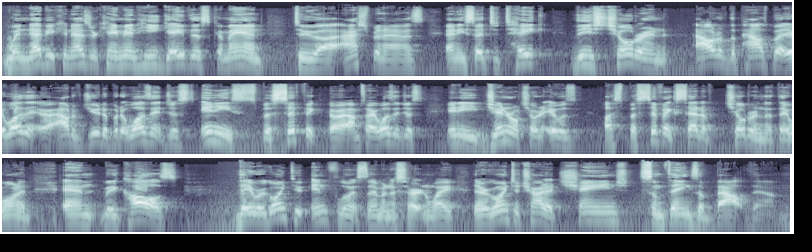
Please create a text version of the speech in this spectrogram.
When Nebuchadnezzar came in, he gave this command to uh, Ashpenaz, and he said to take these children out of the palace, but it wasn't out of Judah, but it wasn't just any specific, or I'm sorry, it wasn't just any general children. It was a specific set of children that they wanted. And because they were going to influence them in a certain way, they were going to try to change some things about them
